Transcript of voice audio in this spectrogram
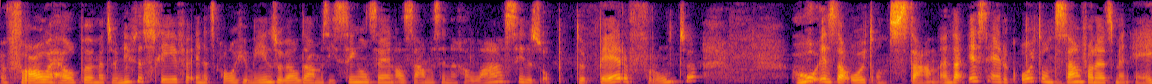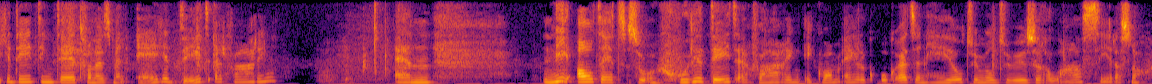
vrouwen helpen met hun liefdesleven in het algemeen, zowel dames die single zijn als dames in een relatie. Dus op de beide fronten. Hoe is dat ooit ontstaan? En dat is eigenlijk ooit ontstaan vanuit mijn eigen datingtijd, vanuit mijn eigen dateervaring. En niet altijd zo'n goede dateervaring. Ik kwam eigenlijk ook uit een heel tumultueuze relatie. Dat is nog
